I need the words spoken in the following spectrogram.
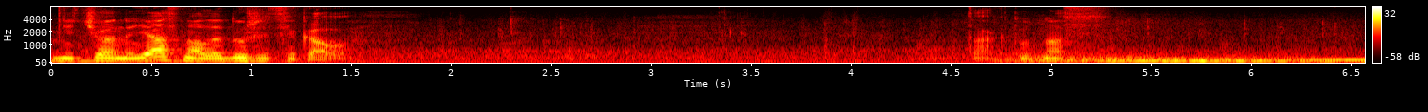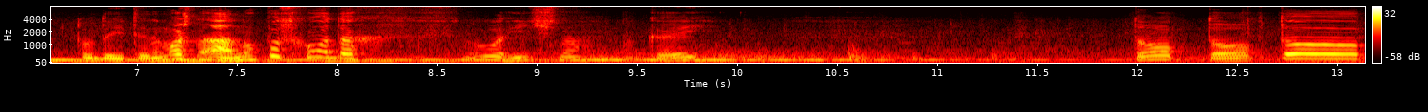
Нічого не ясно, але дуже цікаво. Так, тут нас. Туди йти не можна. А, ну по сходах. Логічно, окей. Топ,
